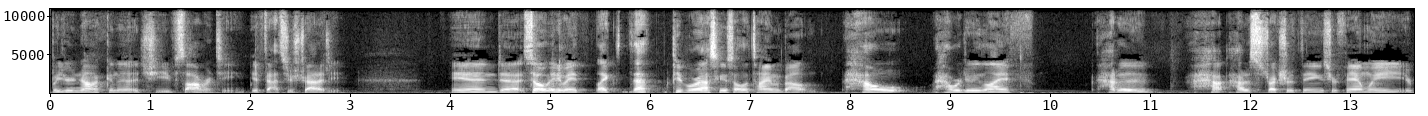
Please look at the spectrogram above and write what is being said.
but you're not gonna achieve sovereignty if that's your strategy. And uh, so anyway, like that, people are asking us all the time about how how we're doing life, how to how, how to structure things, your family, your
